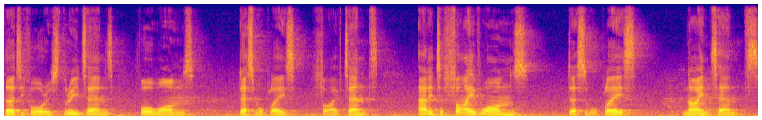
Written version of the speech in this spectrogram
34 is three tens, four ones, decimal place 5 tenths, added to 5 ones, decimal place 9 tenths,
